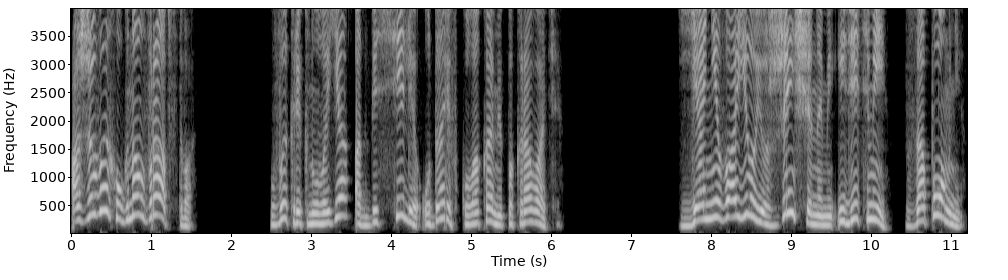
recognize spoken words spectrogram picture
а живых угнал в рабство!» Выкрикнула я от бессилия, ударив кулаками по кровати. «Я не воюю с женщинами и детьми, запомни!»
